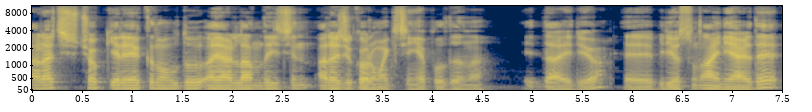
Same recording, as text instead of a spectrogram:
araç çok yere yakın olduğu ayarlandığı için aracı korumak için yapıldığını iddia ediyor. E, biliyorsun aynı yerde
